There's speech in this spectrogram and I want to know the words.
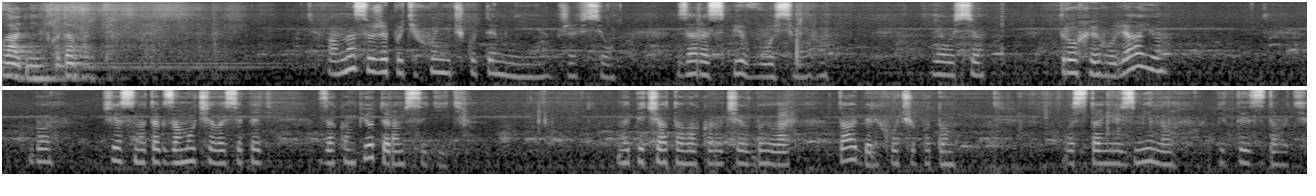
Ладненько, давайте. А в нас вже потихонечку темніє, вже все. Зараз пів восьмого. Я ось трохи гуляю, бо, чесно, так замучилась опять за комп'ютером сидіти. Напечатала, коротше, вбила табель, хочу потім в останню зміну піти здати.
